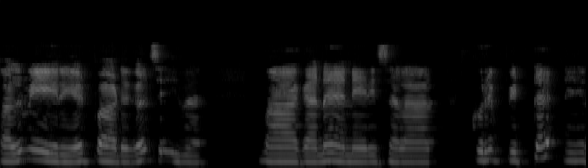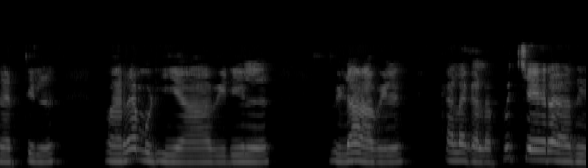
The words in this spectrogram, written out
பல்வேறு ஏற்பாடுகள் செய்வர். வாகன நெரிசலால் குறிப்பிட்ட நேரத்தில் வர முடியாவிடில் விழாவில் கலகலப்பு சேராது.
